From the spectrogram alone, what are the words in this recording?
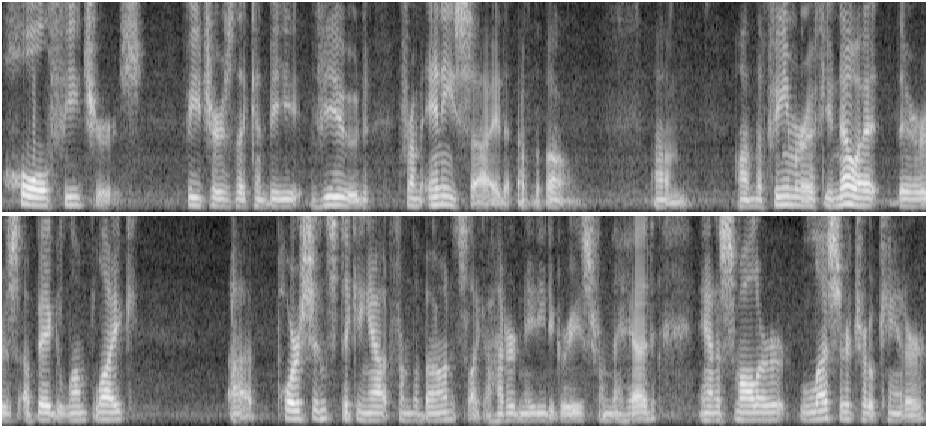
whole features, features that can be viewed from any side of the bone. Um, on the femur, if you know it, there's a big lump-like uh, portion sticking out from the bone. It's like 180 degrees from the head, and a smaller, lesser trochanter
